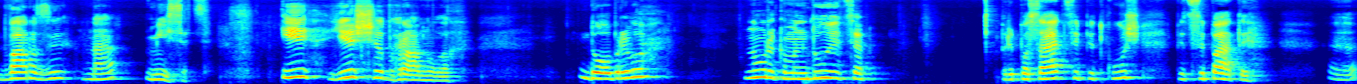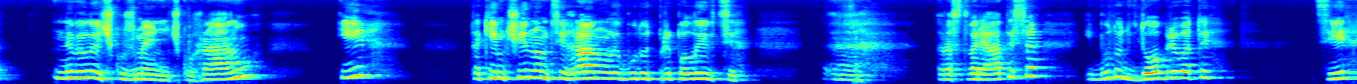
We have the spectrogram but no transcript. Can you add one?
два рази на місяць. І є ще в гранулах добриво. Ну, рекомендується при посадці під кущ підсипати е, невеличку жменічку гранул і Таким чином, ці гранули будуть при поливці е, розтворятися і будуть вдобрювати ці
